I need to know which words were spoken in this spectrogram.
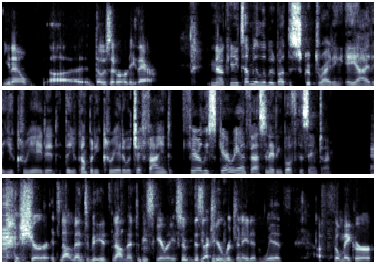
you know, uh, those that are already there. Now, can you tell me a little bit about the script writing AI that you created, that your company created, which I find fairly scary and fascinating both at the same time? sure, it's not meant to be. It's not meant to be scary. So this actually originated with a filmmaker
